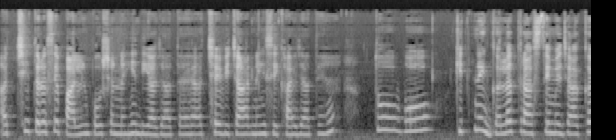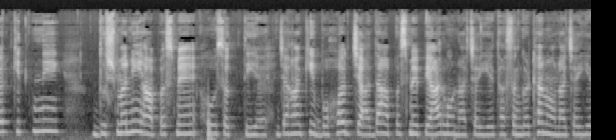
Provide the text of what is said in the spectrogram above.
अच्छी तरह से पालन पोषण नहीं दिया जाता है, अच्छे विचार नहीं सिखाए जाते हैं तो वो कितने गलत रास्ते में जाकर कितनी दुश्मनी आपस में हो सकती है, जहाँ की बहुत ज़्यादा आपस में प्यार होना चाहिए था, संगठन होना चाहिए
